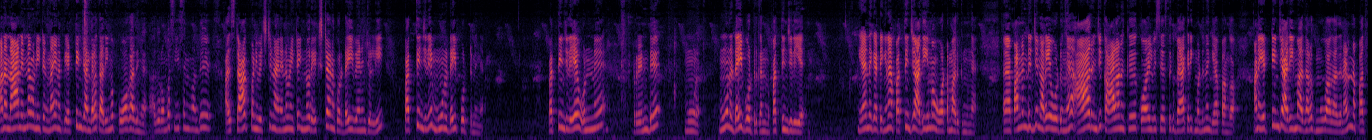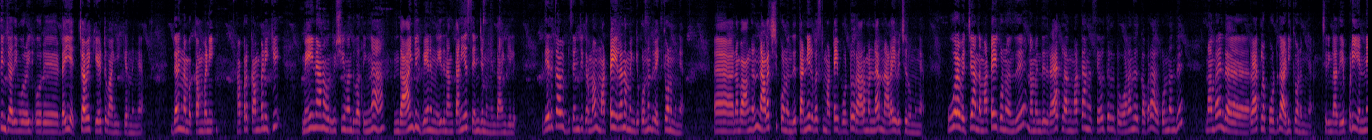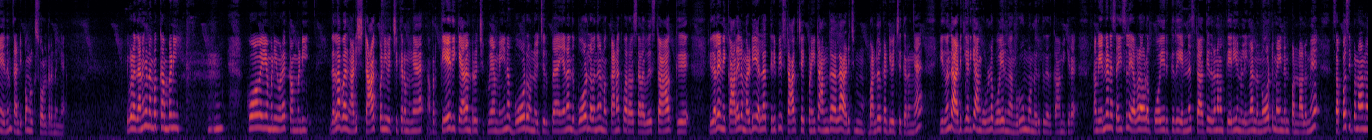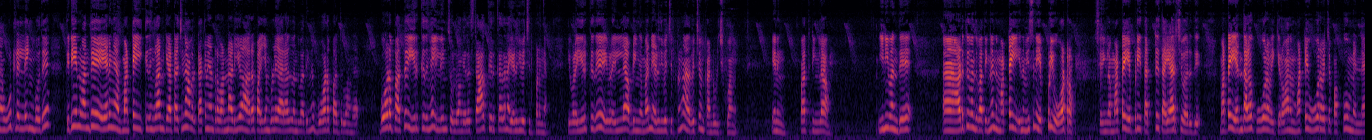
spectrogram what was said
ஆனால் நான் என்ன பண்ணிட்டேங்கன்னா எனக்கு எட்டு இன்ச் அந்தளவுக்கு அதிகமாக போகாதுங்க. அது ரொம்ப சீசன் வந்து அது ஸ்டாக் பண்ணி வச்சுட்டு நான் என்ன பண்ணிட்டேன் இன்னொரு எக்ஸ்ட்ரா எனக்கு ஒரு டை வேணும்னு சொல்லி பத்து இன்ச்சிலேயே மூணு டை போட்டுனுங்க. பத்து ஒன்று ரெண்டு மூணு. மூணு டை போட்டிருக்கேனுங்க பத்து ஏன்னு கேட்டிங்கன்னா பத்து அதிகமாக ஓட்டமாக இருக்குமுங்க. பன்னெண்டு இன்ச்சு நிறைய ஓட்டுங்க. ஆறு இன்ச்சு காளானுக்கு கோயில் விசேஷத்துக்கு பேக்கரிக்கு மட்டும்தான் கேட்பாங்க. ஆனால் எட்டு இன்ச்சு அதிகமாக அதனால மூவ் ஆகாதனால நான் பத்து இன்ச்சு அதிகம் ஒரு ஒரு டை எச்சாவே கேட்டு வாங்கிக்கிறேனுங்க. இதானுங்க நம்ம கம்பெனி அப்புறம் கம்பெனிக்கு மெயினான ஒரு விஷயம் வந்து பார்த்திங்கன்னா இந்த ஆங்கில் வேணுங்க இது நாங்கள் தனியாக செஞ்சோமுங்க இந்த ஆங்கில் இது எதுக்காக இப்படி செஞ்சுக்கிறோம்னா மட்டையெல்லாம் நம்ம இங்கே கொண்டு வந்து வைக்கணுமுங்க. நம்ம அங்கேருந்து நனைச்சி கொண்டு வந்து தண்ணியில் ஃபஸ்ட்டு மட்டையை போட்டு ஒரு அரை மணி நேரம் நலைய வச்சுருவோமுங்க. ஊற வச்சு அந்த மட்டையை கொண்டு வந்து நம்ம இந்த ரேக்கில் அங்கே மட்டை அங்கே செவுத்துக்கிட்ட உணர்ந்ததுக்கப்புறம் அதை கொண்டு வந்து நம்ம இந்த ரேக்கில் போட்டு தான் அடிக்கணுமுங்க. சரிங்களா? அது எப்படி என்ன ஏதுன்னு கண்டிப்பாக உங்களுக்கு சொல்கிறேனுங்க இவ்வளோ தானுங்க நம்ம கம்பெனி கோவையமணியோட கம்பெனி இதெல்லாம் பாருங்க அடி ஸ்டாக் பண்ணி வச்சுக்கிறோமுங்க. அப்புறம் தேதி கேலண்டர் வச்சுக்குவேன். மெயினாக போர்டு ஒன்று வச்சுருப்பேன். ஏன்னா அந்த போர்டில் வந்து நம்ம கணக்கு வரவு செலவு ஸ்டாக்கு இதெல்லாம் இன்றைக்கி காலையில் மறுபடியும் எல்லாம் திருப்பி ஸ்டாக் செக் பண்ணிவிட்டு அங்கெல்லாம் அடித்து பண்டல் கட்டி வச்சுக்கிறேங்க. இது வந்து அடிக்க அடிக்க அங்கே உள்ளே போயிருங்க. அங்கே ரூம் ஒன்று இருக்குது அது காமிக்கிறேன். நம்ம என்னென்ன சைஸில் எவ்வளோ எவ்வளோ போயிருக்குது என்ன ஸ்டாக்கு இதெல்லாம் நமக்கு தெரியணும் இல்லைங்களா? அந்த நோட்டு மெயின்டைன் பண்ணாலுமே சப்போஸ் இப்போ நான் வீட்டில் இல்லைங்கும் போது திடீர்னு வந்து ஏனுங்க மட்டை இருக்குதுங்களான்னு கேட்டாச்சுன்னா அவர் டக்குன்னு என்ற வண்ணாடியோ யாரோ பையன் பிள்ளை யாராவது வந்து பார்த்தீங்கன்னா போர்டை பார்த்துருவாங்க போர்டை பார்த்து இருக்குதுங்க இல்லைன்னு சொல்லுவாங்க. இதில் ஸ்டாக் இருக்கிறத நான் எழுதி வச்சிருப்பேனுங்க. இவ்வளோ இருக்குது இவ்வளோ இல்லை அப்படிங்கிற மாதிரி எழுதி வச்சிருப்பேங்க அதை வச்சு அவங்க கண்டுபிடிச்சிக்குவாங்க. ஏனுங்க பார்த்துட்டிங்களா? இனி வந்து அடுத்தது வந்து பார்த்திங்கன்னா இந்த மட்டை இந்த மிஷினை எப்படி ஓட்டுறோம்? சரிங்களா? மட்டை எப்படி தட்டு தயாரித்து வருது? மட்டை எந்த அளவுக்கு ஊற வைக்கிறோம்? அந்த மட்டை ஊற வச்ச பக்குவம் என்ன?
